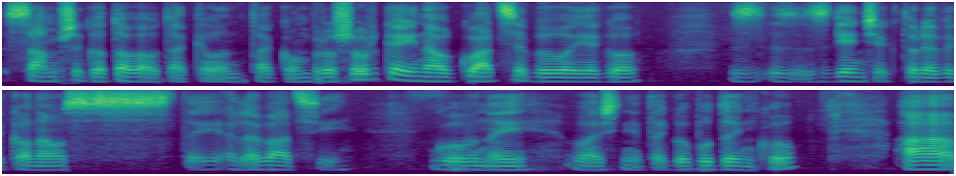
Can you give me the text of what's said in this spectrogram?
e, sam przygotował taką, taką broszurkę i na okładce było jego zdjęcie, które wykonał z tej elewacji głównej właśnie tego budynku. A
